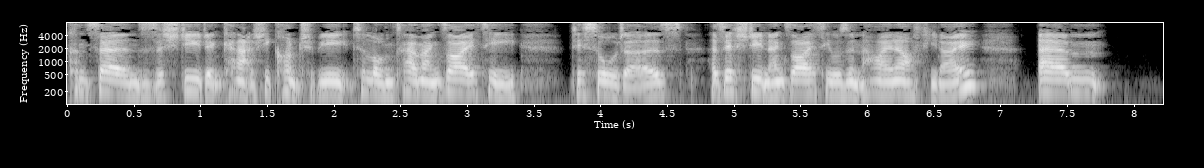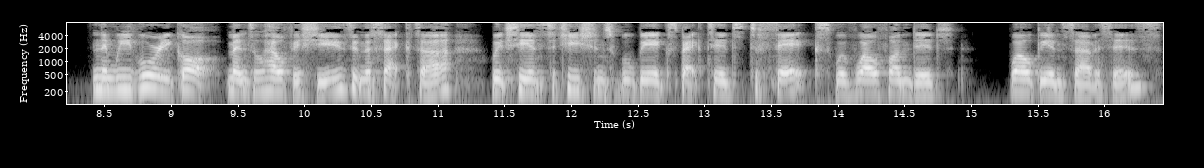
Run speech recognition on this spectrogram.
concerns as a student can actually contribute to long-term anxiety disorders, as if student anxiety wasn't high enough, you know? Um, and then we've already got mental health issues in the sector, which the institutions will be expected to fix with well-funded wellbeing services.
